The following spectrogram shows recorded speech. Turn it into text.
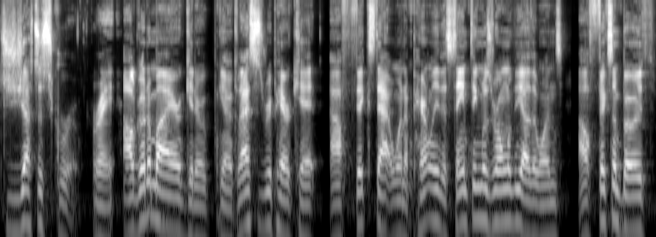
just a screw. Right. I'll go to Meijer, get a you know glasses repair kit. I'll fix that one. Apparently, the same thing was wrong with the other ones. I'll fix them both.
